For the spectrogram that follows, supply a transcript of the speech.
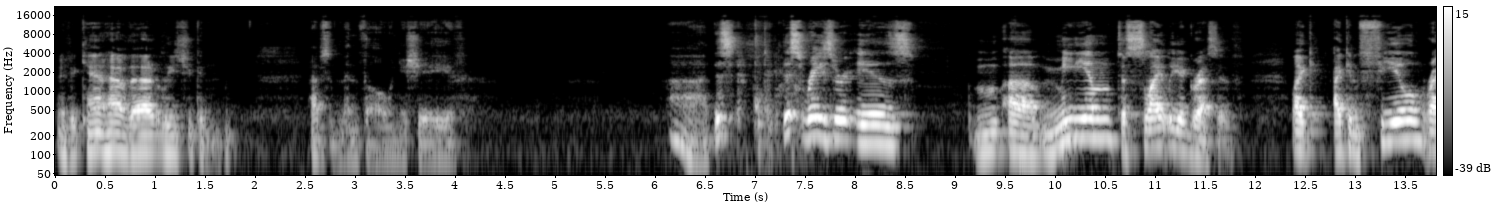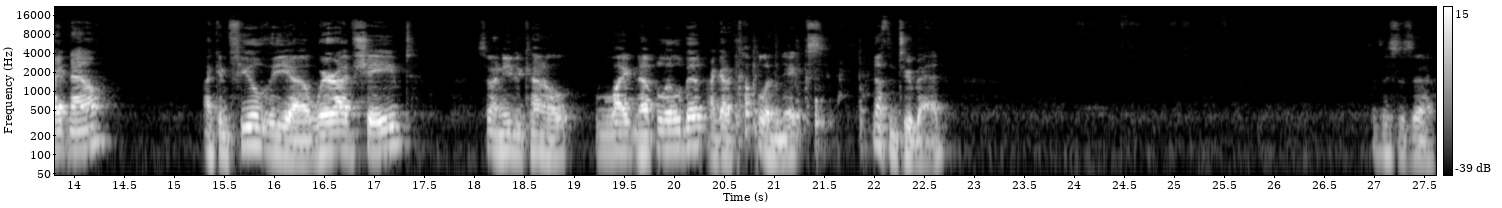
And if you can't have that, at least you can have some menthol when you shave. Ah, this, this razor is uh, medium to slightly aggressive. Like I can feel right now I can feel the uh, where I've shaved, so I need to kind of lighten up a little bit. I got a couple of nicks, nothing too bad. But this is a,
